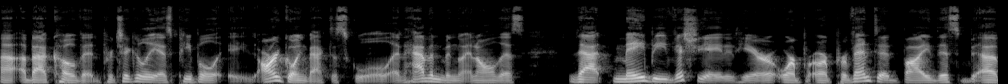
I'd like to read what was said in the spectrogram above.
uh, about COVID, particularly as people eh, aren't going back to school and haven't been and all this that may be vitiated here or or prevented by this uh,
